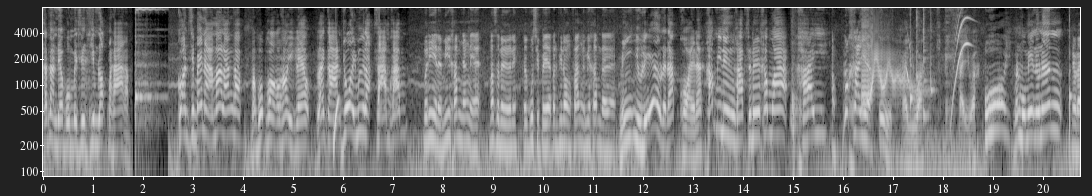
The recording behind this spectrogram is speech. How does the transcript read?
ขั้นตอนเดียวผมไปซื้อครีมล็อกมาทาครับ ก่อนสิไปหนามาหลังครับ มาพบพ่อกับเฮาอีกแล้ว รายการโย้ยมือละสามคเมื่อนี้เนี่ยมีคำหยังเนี่ยมาเสนอนี่แต่กูสิเปย์ปันพี่น้องฟังเลยมีคำใดเนี่ยำมีอยู่แล้วระดับคอยนะคำที่หนึ่งครับ เสนอคำว่าใครเอ้าแล้วใครล่ะ เออใครวะใคร วะ โอ้ย มันโมเมนต์แล้วนั้นแนวไหน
